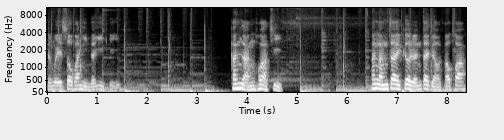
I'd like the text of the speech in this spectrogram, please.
成为受欢迎的议题。贪狼化忌，贪狼在个人代表桃花，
